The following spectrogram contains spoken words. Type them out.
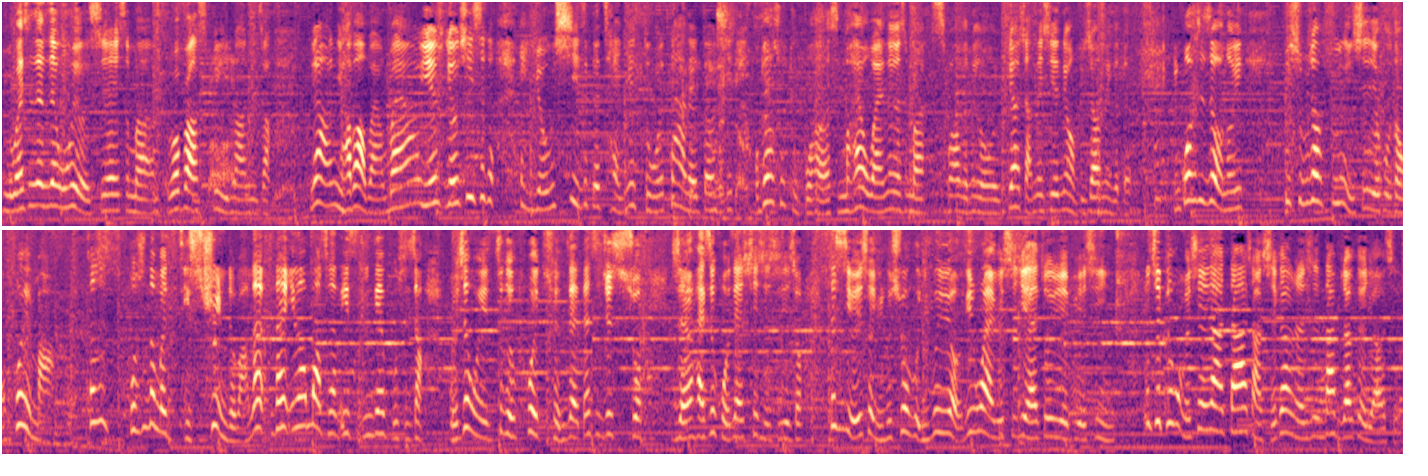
你完成的任务会有些什么 Roblox 币那这种。你好，你好不好玩？玩啊！游游戏这个，哎，游戏这个产业多大的东西？我不要说赌博好了，什么还有玩那个什么 s p o r t 那个，我不要讲那些那种比较那个的。你光是这种东西。你需不需要虚拟世界互动？会吗？但是不是那么 extreme 的嘛？那那 Elon Musk 的意思应该不是这样。我认为这个会存在，但是就是说人还是活在现实世界中。但是有些时候你会说，你会有另外一个世界来做一些别的事情。那这跟我们现在大家讲斜杠人生，大家比较可以了解嘛。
